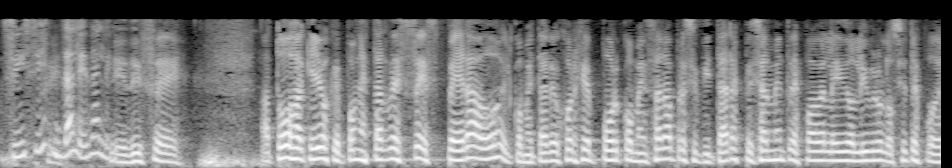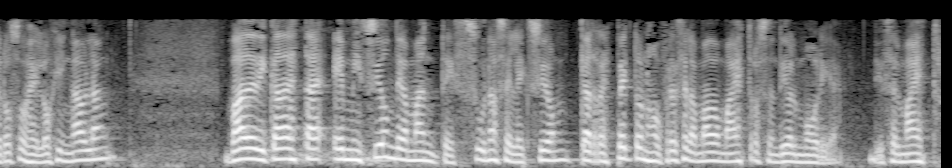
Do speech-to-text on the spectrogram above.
Sí, sí, dale, dale. Y dice, a todos aquellos que puedan estar desesperados, el comentario de Jorge, por comenzar a precipitar, especialmente después de haber leído el libro Los Siete Poderosos Elohim Hablan, va dedicada a esta emisión de amantes, una selección que al respecto nos ofrece el amado Maestro Sendido el Moria. Dice el Maestro,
